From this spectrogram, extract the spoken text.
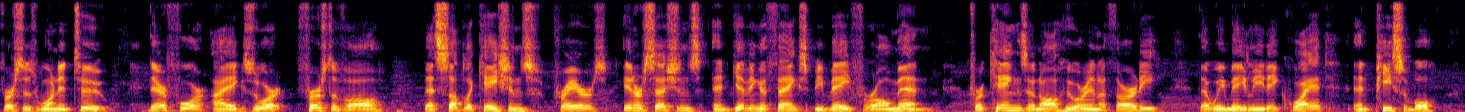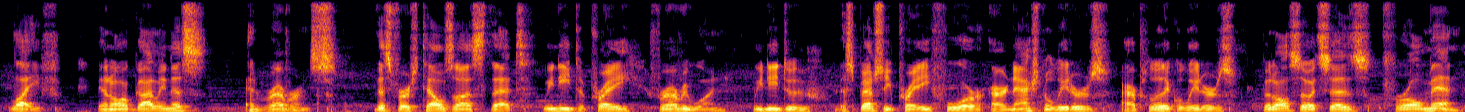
verses 1 and 2. Therefore I exhort, first of all, that supplications, prayers, intercessions, and giving of thanks be made for all men for kings and all who are in authority, that we may lead a quiet and peaceable life in all godliness and reverence. This verse tells us that we need to pray for everyone. We need to especially pray for our national leaders, our political leaders, but also it says for all men.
